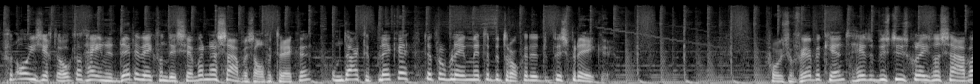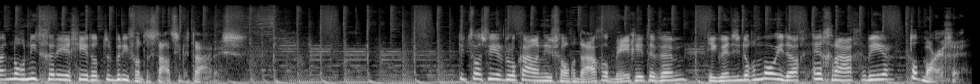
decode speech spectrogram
Van Ooyen zegt ook dat hij in de derde week van december naar Saba zal vertrekken om daar ter plekke de problemen met de betrokkenen te bespreken. Voor zover bekend heeft het bestuurscollege van Saba nog niet gereageerd op de brief van de staatssecretaris. Dit was weer het lokale nieuws van vandaag op Megahit FM. Ik wens u nog een mooie dag en graag weer tot morgen.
